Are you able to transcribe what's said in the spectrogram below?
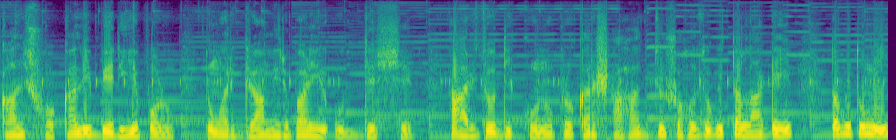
কাল সকালে বেরিয়ে পড়ো তোমার গ্রামের বাড়ির উদ্দেশ্যে। আর যদি কোনো প্রকার সাহায্য সহযোগিতা লাগে, তবে তুমি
